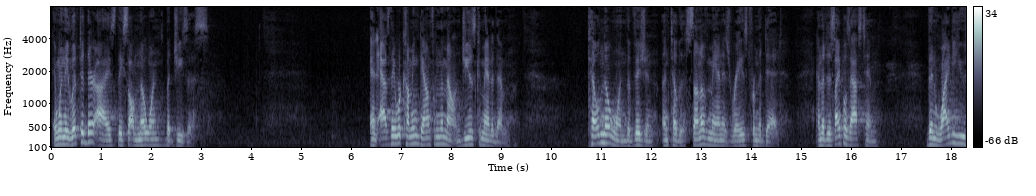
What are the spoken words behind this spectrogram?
And when they lifted their eyes, they saw no one but Jesus. And as they were coming down from the mountain, Jesus commanded them, Tell no one the vision until the Son of Man is raised from the dead. And the disciples asked him, Then why do, you,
